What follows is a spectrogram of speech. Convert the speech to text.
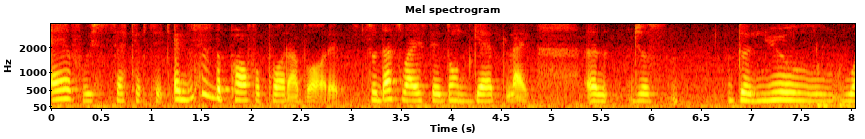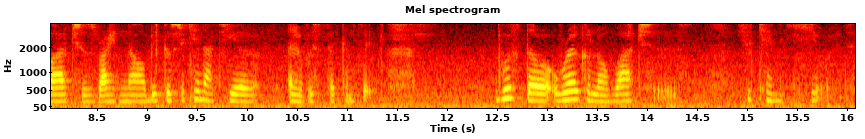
every second tick. And this is the powerful part about it. So that's why i say don't get like uh, just the new watches right now because you cannot hear every second tick. With the regular watches you can hear it.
